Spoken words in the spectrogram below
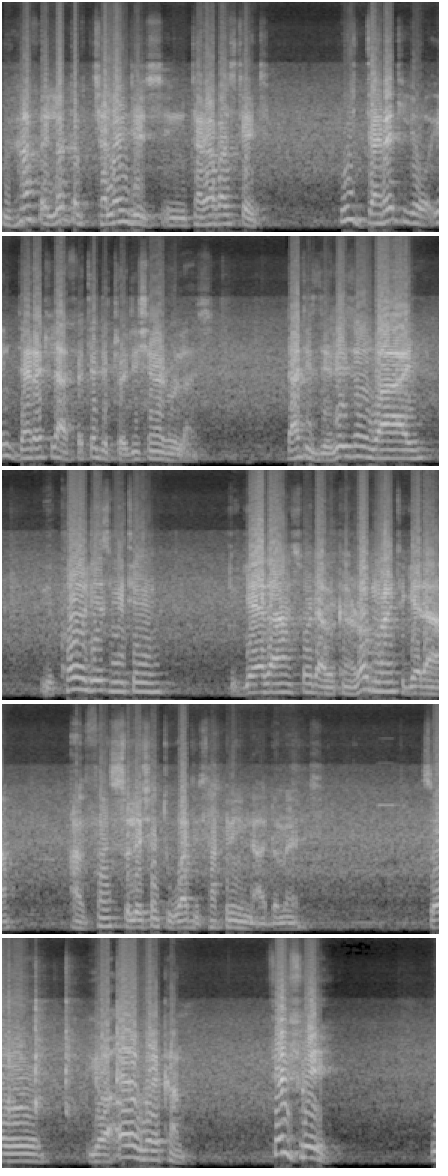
We have a lot of challenges in Taraba State, which directly or indirectly affected the traditional rulers. That is the reason why we call this meeting together so that we can rub mind together and find solution to what is happening in our domains. So you are all welcome. Feel free. We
